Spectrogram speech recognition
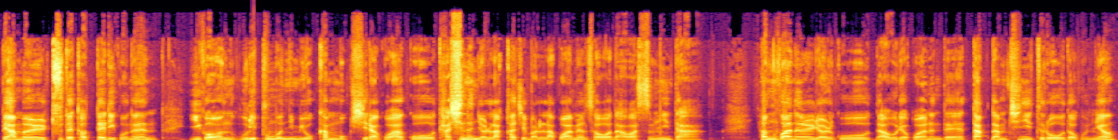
뺨을 두 대 더 때리고는 이건 우리 부모님 욕한 몫이라고 하고 다시는 연락하지 말라고 하면서 나왔습니다. 현관을 열고 나오려고 하는데 딱 남친이 들어오더군요.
